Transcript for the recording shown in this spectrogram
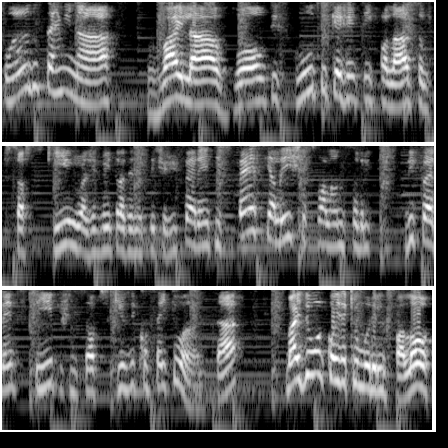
quando terminar, vai lá, volta, escuta o que a gente tem falado sobre soft skills. A gente vem trazendo notícias diferentes, especialistas falando sobre diferentes tipos de soft skills e conceituando, tá? Mas uma coisa que o Murilo falou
